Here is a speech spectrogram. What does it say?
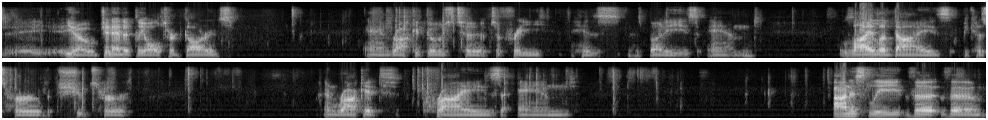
you know, genetically altered guards. And Rocket goes to, to free his, his buddies and Lylla dies because Herb shoots her. And Rocket cries and honestly the the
